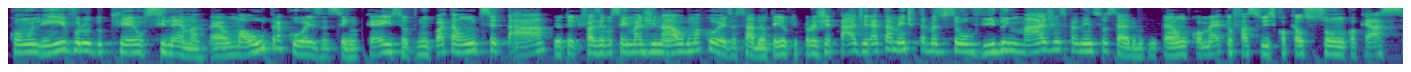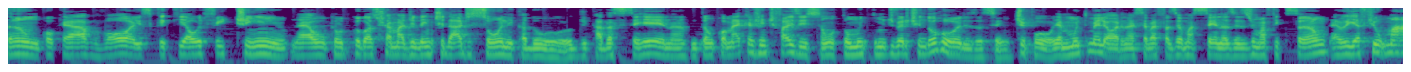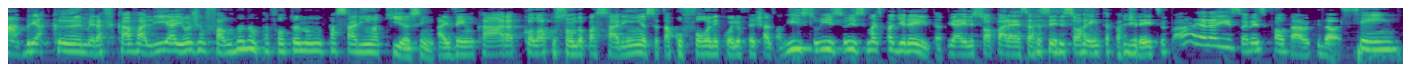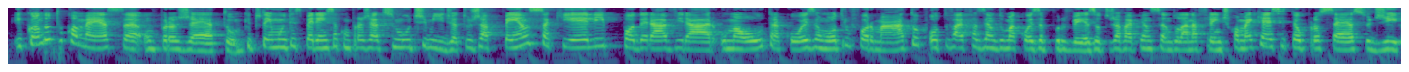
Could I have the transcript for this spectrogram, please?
com o livro do que o cinema. É uma outra coisa, assim. Que é isso, não importa onde você tá, eu tenho que fazer você imaginar alguma coisa, sabe? Eu tenho que projetar diretamente através do seu ouvido imagens para dentro do seu cérebro. Então, como é que eu faço isso? Qual é o som? Qualquer ação, qualquer a voz, que, que é o efeitinho, né? O que eu, que eu, gosto de chamar de identidade sônica do, de cada cena. Então, como é que a gente faz isso? Eu tô muito me divertindo horrores, assim. Tipo, é muito melhor, né? Você vai fazer uma cena, às vezes, de uma ficção, eu ia filmar, abrir a câmera, ficava ali, aí hoje eu falo, não, não, tá faltando um passarinho aqui, assim. Aí vem um cara, coloca o som do passarinho, você tá com o fone com o olho fechado, fala, isso, isso, isso, mais pra direita. E aí ele só aparece, assim, ele só entra pra direita, você fala, ah, era isso, era isso que faltava, que da hora. Sim. E quando tu começa um projeto, que tu tem muita experiência com projetos multimídia, tu já pensa que ele poderá virar uma outra coisa, um outro formato, ou tu vai fazendo uma coisa por vez, ou tu já vai pensando lá na frente, como é que é esse teu processo de,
